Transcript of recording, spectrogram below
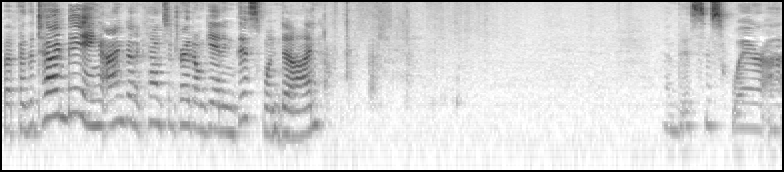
But for the time being, I'm going to concentrate on getting this one done. And this is where I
